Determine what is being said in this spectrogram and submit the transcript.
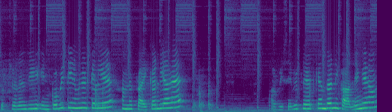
तो चलें जी, इनको भी तीन मिनट के लिए हमने फ्राई कर लिया है। अब इसे भी प्लेट के अंदर निकाल लेंगे हम,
